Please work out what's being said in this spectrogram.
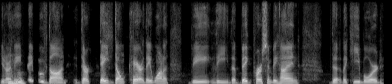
You know what I mean? Mm-hmm. They moved on. They're they don't care. They want to be the the big person behind the the keyboard.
